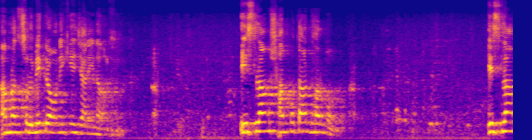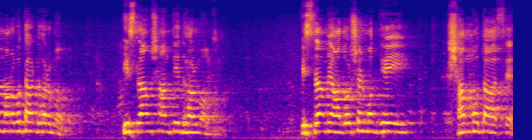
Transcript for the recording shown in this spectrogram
আমরা শ্রমিকরা অনেকেই জানি না। ইসলাম সাম্যতার ধর্ম। ইসলাম মানবতার ধর্ম। ইসলাম শান্তির ধর্ম। ইসলামী আদর্শের মধ্যেই সাম্যতা আছে।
